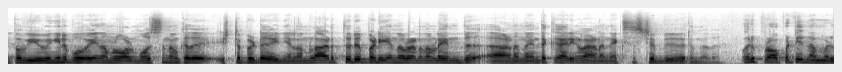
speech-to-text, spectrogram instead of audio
ഇപ്പോൾ വ്യൂവിങ്ങിന് പോയി നമ്മൾ ഓൾമോസ്റ്റ് നമുക്കത് ഇഷ്ടപ്പെട്ട് കഴിഞ്ഞാൽ നമ്മൾ അടുത്തൊരു പടി എന്ന് പറയുന്നത് നമ്മൾ എന്ത് ആണ് എന്തൊക്കെ കാര്യങ്ങളാണ് നെക്സ്റ്റ് സ്റ്റെപ്പ് വരുന്നത്? ഒരു പ്രോപ്പർട്ടി നമ്മൾ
